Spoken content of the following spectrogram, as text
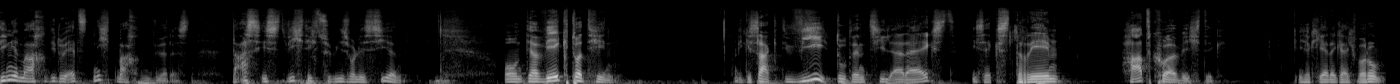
Dinge machen, die du jetzt nicht machen würdest. Das ist wichtig zu visualisieren. Und der Weg dorthin, wie gesagt, wie du dein Ziel erreichst, ist extrem hardcore wichtig. Ich erkläre gleich warum.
